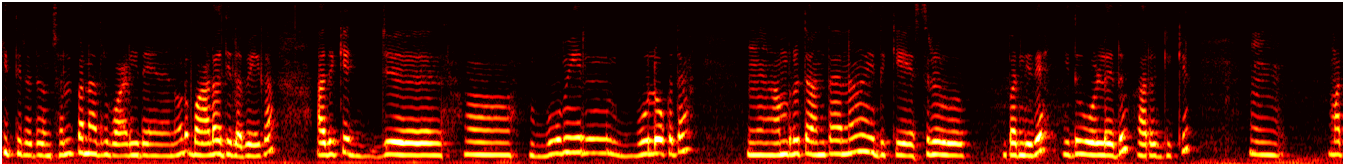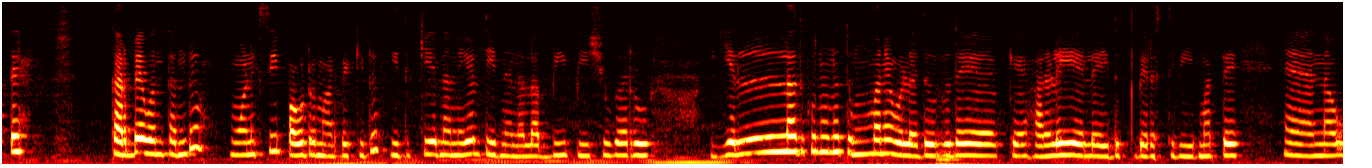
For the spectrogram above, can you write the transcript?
ಕಿತ್ತಿರೋದು. ಒಂದು ಸ್ವಲ್ಪನಾದರೂ ಬಾಡಿದೆ ನೋಡಿ, ಬಾಡೋದಿಲ್ಲ ಬೇಗ. ಅದಕ್ಕೆ ಜ ಭೂಮಿ ಭೂಲೋಕದ ಅಮೃತ ಅಂತಲೂ ಇದಕ್ಕೆ ಹೆಸರು ಬಂದಿದೆ. ಇದು ಒಳ್ಳೆಯದು ಆರೋಗ್ಯಕ್ಕೆ. ಮತ್ತು ಕರ್ಬೇವು ಅಂತಂದು ಒಣಗಿಸಿ ಪೌಡ್ರ್ ಮಾಡಬೇಕಿದು. ಇದಕ್ಕೆ ನಾನು ಹೇಳ್ತಿದ್ನಲ್ಲ ಬಿ ಪಿ ಶುಗರು ಎಲ್ಲದಕ್ಕೂ ತುಂಬಾ ಒಳ್ಳೆಯದು ಹೃದಯಕ್ಕೆ ಹರಳಿ ಎಲೆ ಇದಕ್ಕೆ ಬೆರೆಸ್ತೀವಿ. ಮತ್ತು ನಾವು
